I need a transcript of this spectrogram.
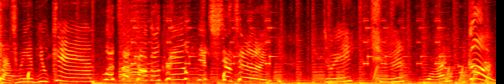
Catch me if you can. What's up, Combo Crew? It's showtime! Three, two, one, go!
